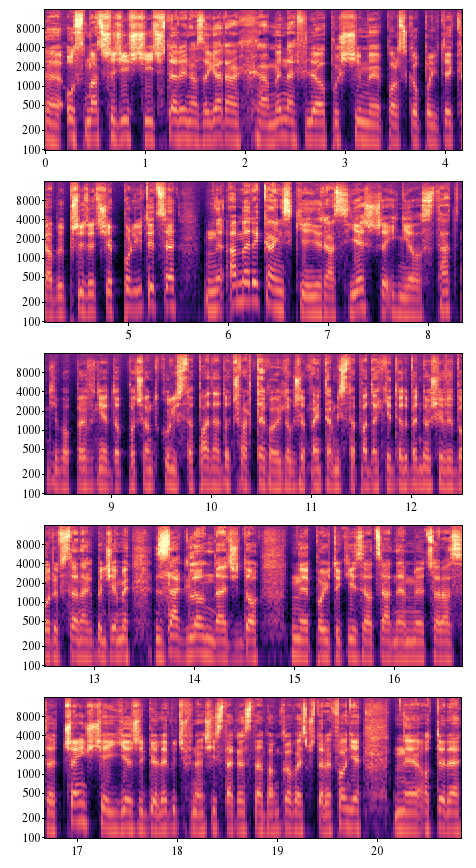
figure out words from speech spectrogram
8.34 na zegarach, a my na chwilę opuścimy polską politykę, aby przyjrzeć się polityce amerykańskiej raz jeszcze i nie ostatni, bo pewnie do początku listopada, do 4, i dobrze pamiętam listopada, kiedy odbędą się wybory w Stanach, będziemy zaglądać do polityki za oceanem coraz częściej. Jerzy Bielewicz, finansista Gazeta Bankowa jest przy telefonie. O tyle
